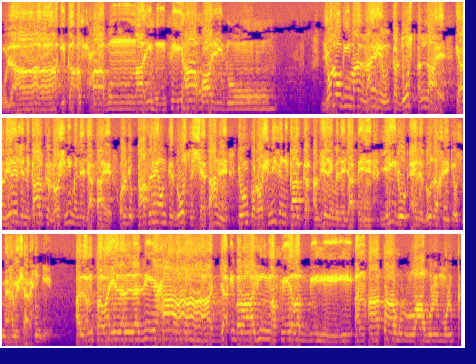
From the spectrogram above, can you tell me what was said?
أولئك أصحاب النار هم فيها خالدون جو لوگ ایمان لائے ہیں، ان کا دوست اللہ ہے کہ اندھیرے سے نکال کر روشنی میں لے جاتا ہے اور جو کافر ہیں، ان کے دوست شیطان ہیں کہ ان کو روشنی سے نکال کر اندھیرے میں لے جاتے ہیں۔ یہی لوگ اہل دوزخ ہیں کہ اس میں ہمیشہ رہیں گے۔ ألم تر إلى الذي حاج إبراهيم في ربه أن آتاه الله الملك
